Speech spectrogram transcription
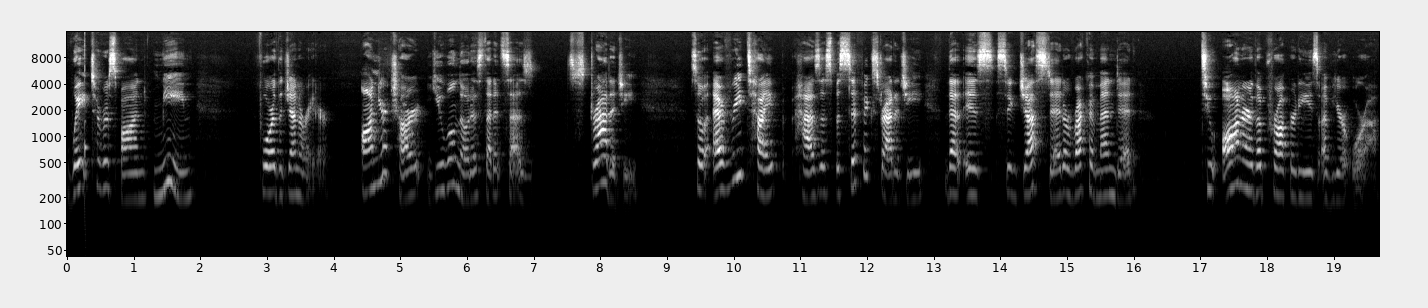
wait to respond mean for the generator on your chart, you will notice that it says strategy. So every type has a specific strategy that is suggested or recommended to honor the properties of your aura.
